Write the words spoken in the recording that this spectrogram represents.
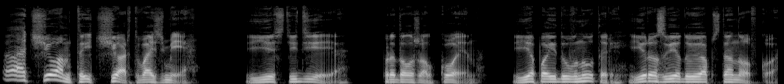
«О чем ты, черт возьми?» «Есть идея», — продолжал Коэн. «Я пойду внутрь и разведаю обстановку.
